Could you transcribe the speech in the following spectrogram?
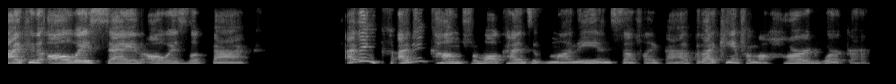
I can always say and always look back. I think I didn't come from all kinds of money and stuff like that, but I came from a hard worker.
